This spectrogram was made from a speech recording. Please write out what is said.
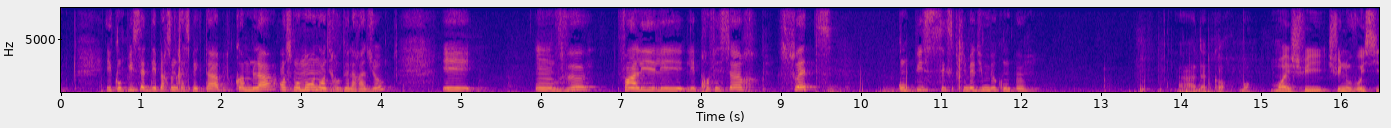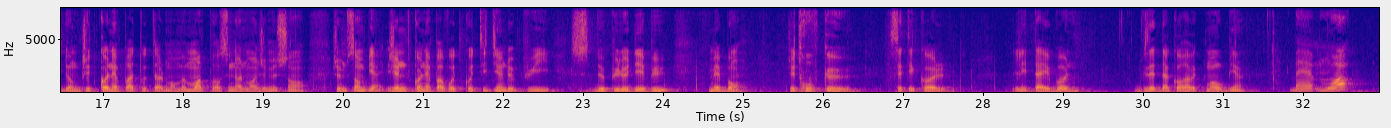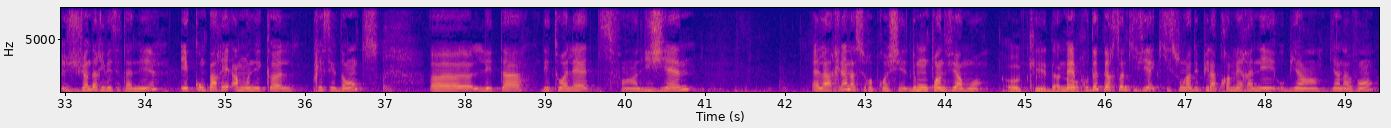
et qu'on puisse être des personnes respectables. Comme là, en ce moment, on est en direct de la radio et on veut, enfin, les, les- professeurs souhaitent qu'on puisse s'exprimer du mieux qu'on peut. Ah, d'accord. Bon, moi, je suis, je suis nouveau ici, donc je ne connais pas totalement. Mais moi, personnellement, je me sens, je me sens bien. Je ne connais pas votre quotidien depuis, depuis le début. Mais bon, je trouve que cette école, l'état est bon. Vous êtes d'accord avec moi ou bien? Ben, moi, je viens d'arriver cette année et comparé à mon école précédente, euh, l'état des toilettes, l'hygiène, elle a rien à se reprocher, de mon point de vue à moi. Ok, Mais d'accord. pour d'autres personnes qui, vi- qui sont là depuis la première année ou bien, bien avant,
